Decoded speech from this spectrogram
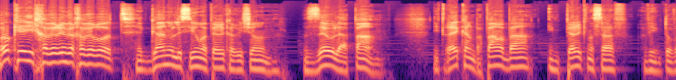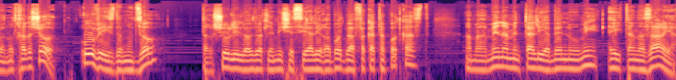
אוקיי, חברים וחברות, הגענו לסיום הפרק הראשון. זהו להפעם. נתראה כאן בפעם הבאה עם פרק נוסף ועם תובנות חדשות. ובהזדמנות זו, תרשו לי להודות למי שסייע לי רבות בהפקת הפודקאסט, המאמן המנטלי הבינלאומי איתן עזריה,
